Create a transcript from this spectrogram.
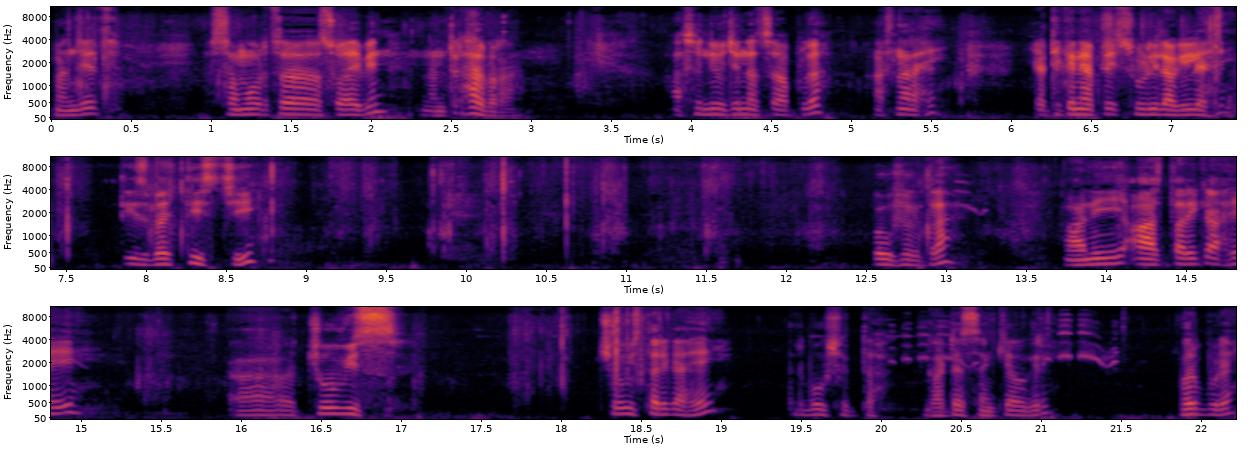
म्हणजेच समोरचं सोयाबीन नंतर हरभरा. असं नियोजनाचं आपलं असणार आहे. या ठिकाणी आपली सुडी लागलेली आहे. तीस बाय तीसची. बघू शकता. आणि आज तारीख आहे चोवीस चोवीस तारीख आहे तर बघू शकता घाटाची संख्या वगैरे भरपूर आहे.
